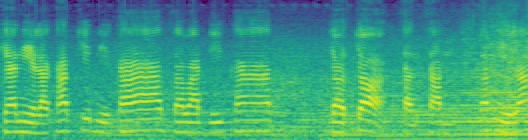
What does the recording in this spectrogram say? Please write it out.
แค่นี้ละครับคลิปนี้ครับ สวัสดีครับเจ้าจ้อสันสันตั้งนี้ละ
